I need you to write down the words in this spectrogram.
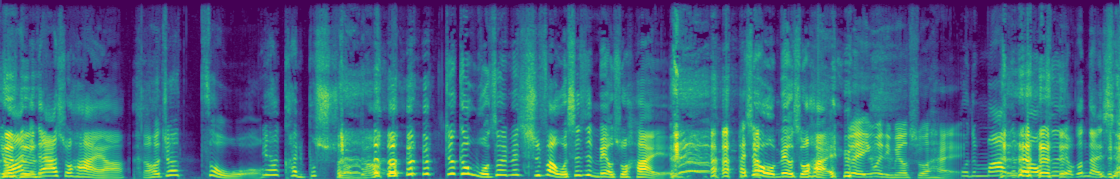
有啊，你跟他说嗨啊，然后就要揍我，因为他看你不爽啊。就跟我坐那边吃饭，我甚至没有说嗨，哎，还是我没有说嗨？对，因为你没有说嗨。我的妈，这猫真的有个难相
